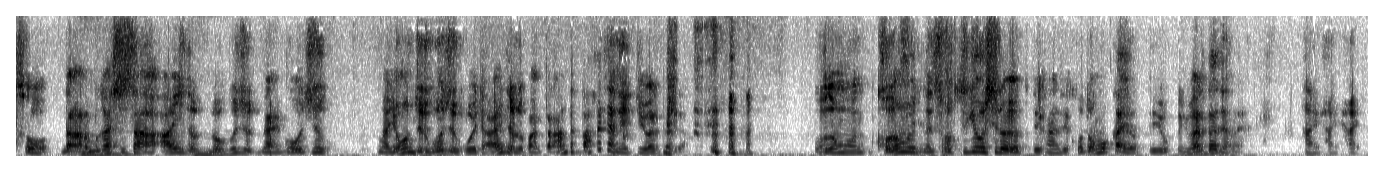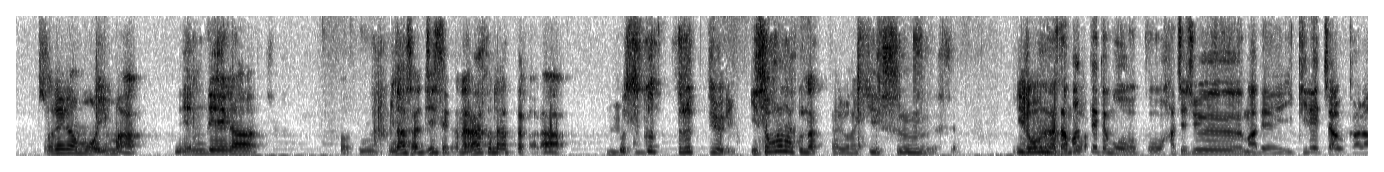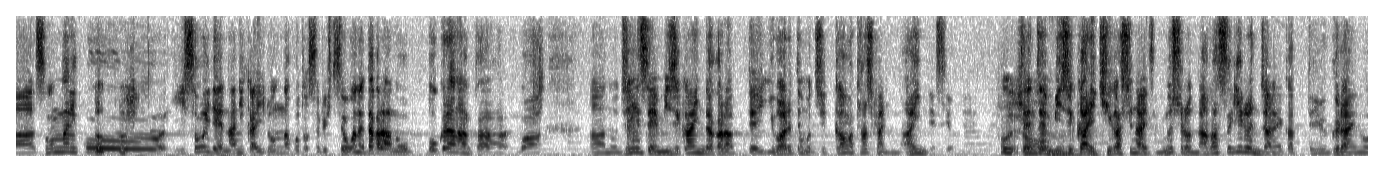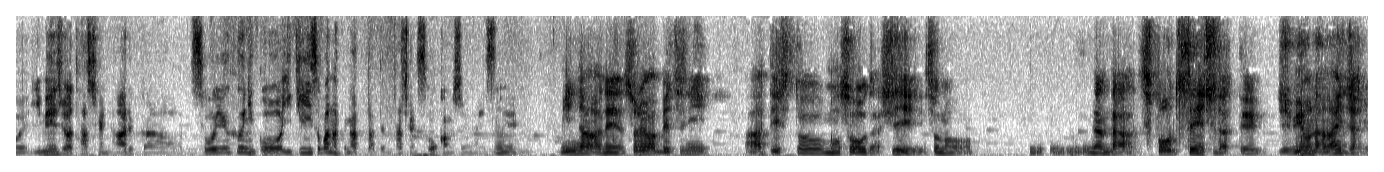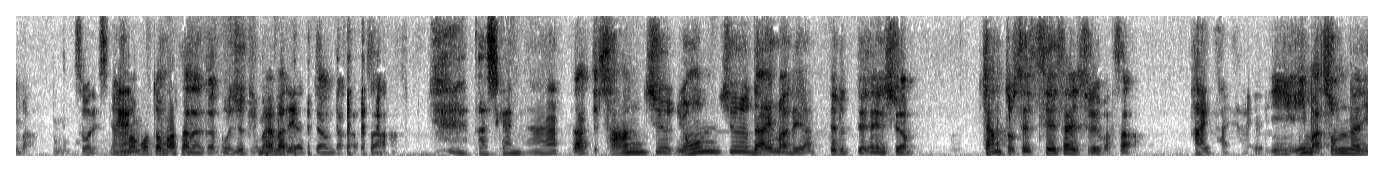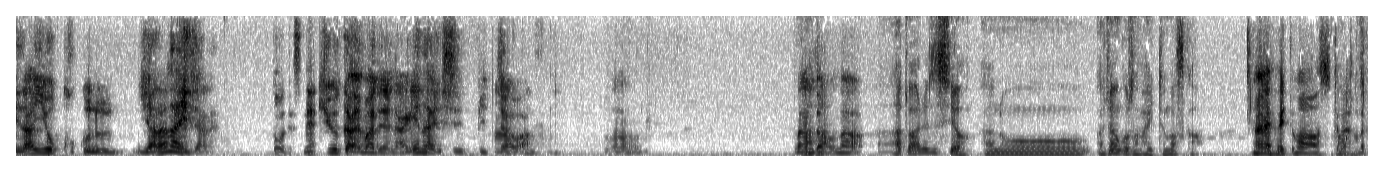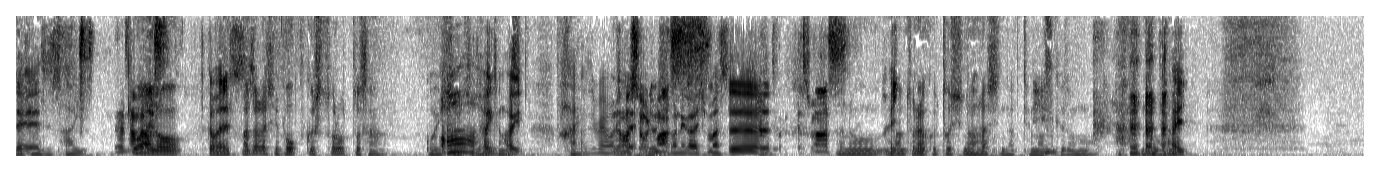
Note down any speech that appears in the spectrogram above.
そう。だから昔さ、アイドルうん60、な50、まあ40、50超えてアイドルのファンからあんたバカじゃねえって言われたじゃん。子供、子供ね、卒業しろよっていう感じで子供かよってよく言われたじゃない。はいはいはい。それがもう今、年齢が、皆さん人生が長くなったから、うん。薄くするっていうより、急がなくなったような気するんですよ。いろんな黙っててもこう80まで生きれちゃうからそんなにこそうう。急いで何かいろんなことする必要がない。だからあの僕らなんかはあの人生短いんだからって言われても実感は確かにないんですよね全然短い気がしないです。むしろ長すぎるんじゃないかっていうぐらいのイメージは確かにあるからそういうふうにこう生き急がなくなったっていうのは確かにそうかもしれないですね、みんなはね、それは別にアーティストもそうだし、その、なんだ、スポーツ選手だって寿命長いじゃん、今。そうですね。山本昌なんか50手前までやっちゃうんだからさ。確かにな。だって30、40代までやってるって選手は、ちゃんと節制さえすればさ、はいはいはいい今そんなに内容濃くやらないじゃない。そうですね9回まで投げないし、ピッチャーは。うんなんだろうな。あとあれですよあのーあジャンコさん入ってますか？はい、入ってます。お疲れ様あです。はい今日は様ですあの。新しいフォックストロットさんご一緒いああ、ただてますはいいはい。はじめまししてて。よろしくお願いします。お願いしまあすの、はいなんとなく年の話になってますけども、あのはい。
